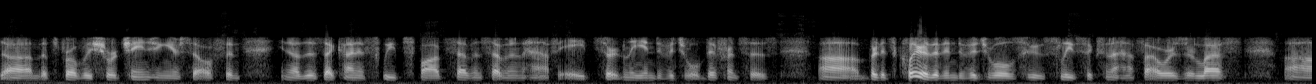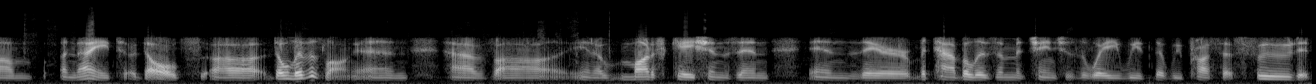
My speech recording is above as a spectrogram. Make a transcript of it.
Uh, that's probably shortchanging yourself. And you know, there's that kind of sweet spot: seven, seven and a half, eight. Certainly, individual differences, uh, but it's clear that individuals who sleep six and a half hours or less um, a night, adults uh, don't live as long and have uh, you know modifications in in their metabolism. It changes the way we that we process food. It,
